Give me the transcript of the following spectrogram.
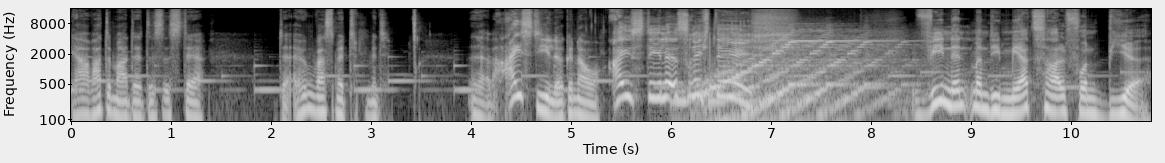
ja, warte mal, das ist der, der irgendwas mit, mit, äh, Eisdiele, genau. Eisdiele ist richtig! Wie nennt man die Mehrzahl von Bier?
